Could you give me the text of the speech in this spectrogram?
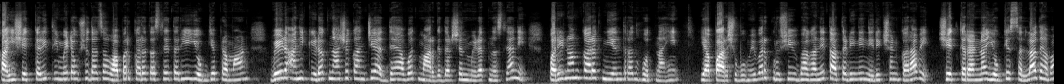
काही शेतकरी थिमेट औषधाचा वापर करत असले तरी योग्य प्रमाण वेळ आणि कीडकनाशकांचे अद्ययावत मार्गदर्शन मिळत नसल्याने परिणामकारक नियंत्रण होत नाही. या पार्श्वभूमीवर कृषी विभागाने तातडीने निरीक्षण करावे शेतकऱ्यांना योग्य सल्ला द्यावा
